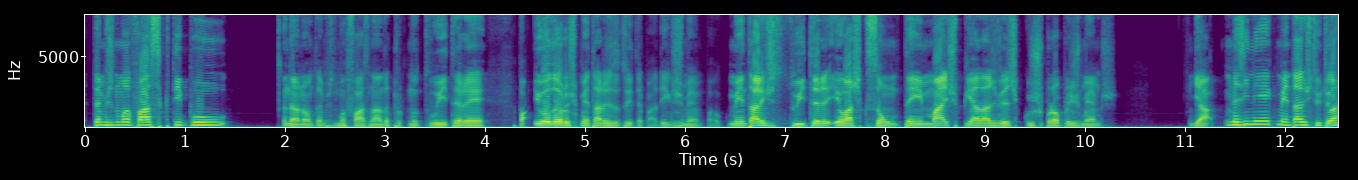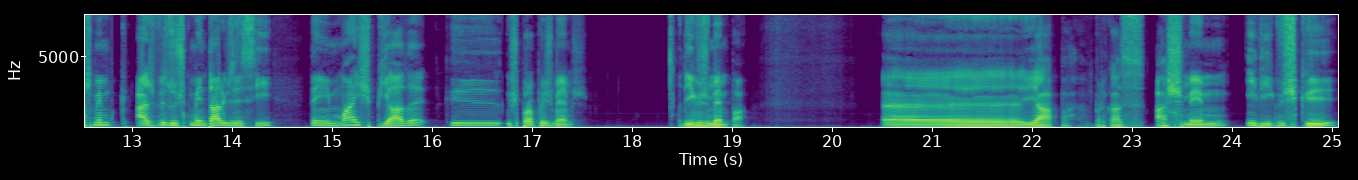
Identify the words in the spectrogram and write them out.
estamos numa fase que tipo. Não, não estamos numa fase nada porque no Twitter é. Pá, eu adoro os comentários do Twitter, pá, digo-vos mesmo, pá. Os comentários do Twitter eu acho que são, têm mais piada às vezes que os próprios memes. Ya, Mas e nem é comentários do Twitter, eu acho mesmo que às vezes os comentários em si têm mais piada que os próprios memes. Digo-vos mesmo, pá. Uh, ya, pá, por acaso acho mesmo e digo-vos que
